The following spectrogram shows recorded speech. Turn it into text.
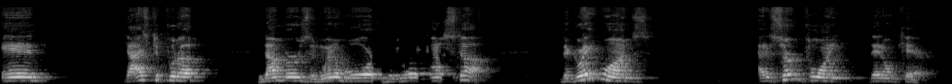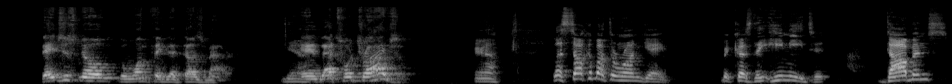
And guys can put up numbers and win awards and all that kind of stuff. The great ones, at a certain point, they don't care. They just know the one thing that does matter, Yeah. and that's what drives them. Yeah. Let's talk about the run game because the, he needs it. Dobbins,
